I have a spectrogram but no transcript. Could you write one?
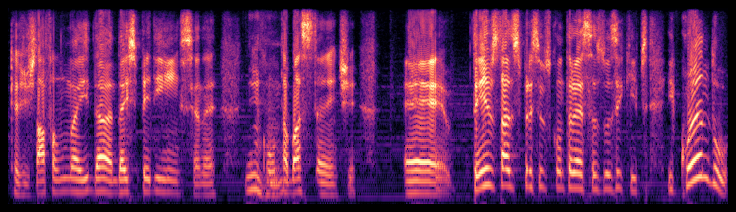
que a gente tava falando aí da, da experiência, né? Uhum. Conta bastante. É, tem resultados expressivos contra essas duas equipes. E quando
